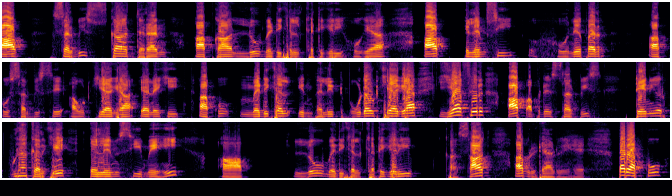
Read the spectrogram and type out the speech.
आप सर्विस का दौरान आपका लो मेडिकल कैटेगरी हो गया। आप एलएमसी होने पर आपको सर्विस से आउट किया गया, यानी कि आपको मेडिकल इनवैलिड बोर्ड आउट किया गया, या फिर आप अपने सर्विस टेन ईयर पूरा करके एलएमसी में ही आप लो मेडिकल कैटेगरी का साथ आप रिटायर्ड हुए हैं। पर आपको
